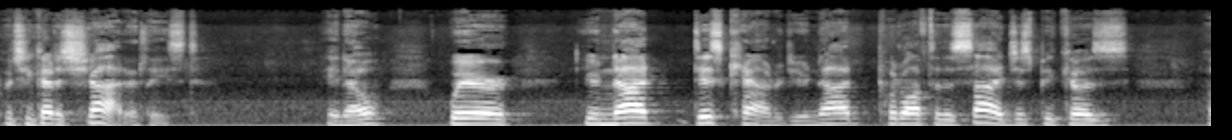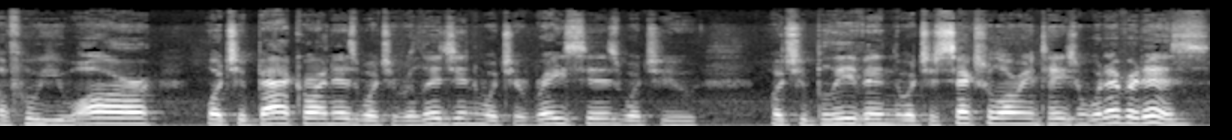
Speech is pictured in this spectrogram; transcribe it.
but you got a shot at least. You know, where you're not discounted, you're not put off to the side just because of who you are, what your background is, what your religion, what your race is, what you what you believe in, what your sexual orientation, whatever it is,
